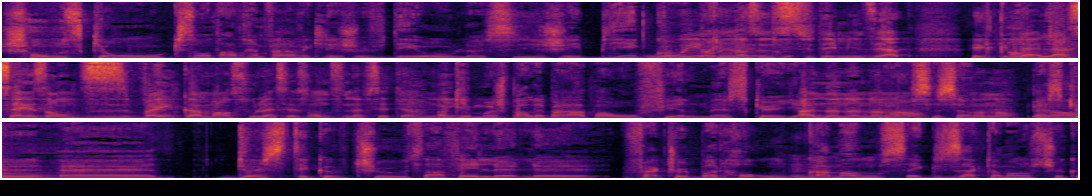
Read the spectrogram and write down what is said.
Chose qu'ils ont- qu'ils sont en train de faire avec les jeux vidéo, là, si j'ai bien Oui, compris. oui, on est dans une suite immédiate. La, la saison 10, 20 commence ou la saison 19 c'est terminé. Ok, moi je parlais par rapport au film. Est-ce qu'il y a Ah, non, non, non, non. c'est ça. Non, non. Parce Non. que euh, The Stick of Truth, en fait, le, le Fractured Butthole Mhm. commence exactement où Stick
